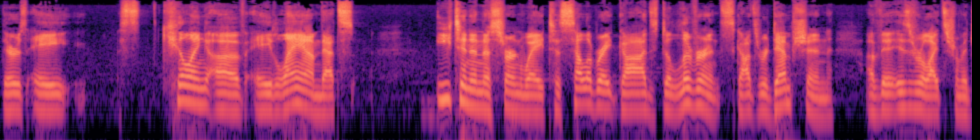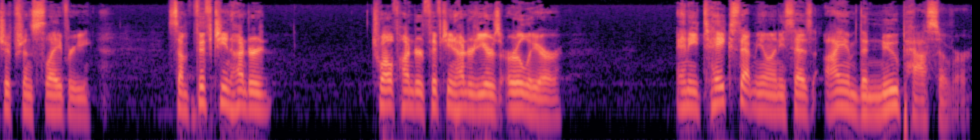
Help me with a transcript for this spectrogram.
there's a killing of a lamb that's eaten in a certain way to celebrate God's deliverance, God's redemption of the Israelites from Egyptian slavery some 1500 1200 1500 years earlier and he takes that meal and he says i am the new passover.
